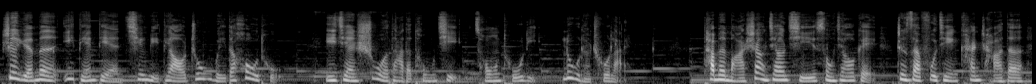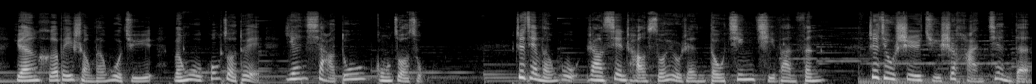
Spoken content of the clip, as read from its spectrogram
社员们一点点清理掉周围的厚土，一件硕大的铜器从土里露了出来。他们马上将其送交给正在附近勘察的原河北省文物局文物工作队燕下都工作组。这件文物让现场所有人都惊奇万分。这就是举世罕见的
